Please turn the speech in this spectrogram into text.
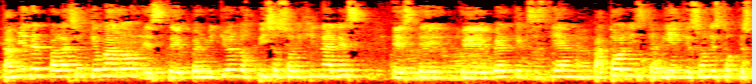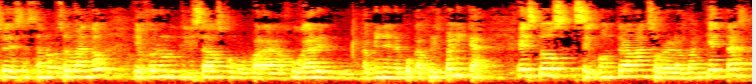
también el Palacio Quemado este, permitió en los pisos originales este, eh, ver que existían patolis, que, que son estos que ustedes están observando, que fueron utilizados como para jugar también en época prehispánica. Estos se encontraban sobre las banquetas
